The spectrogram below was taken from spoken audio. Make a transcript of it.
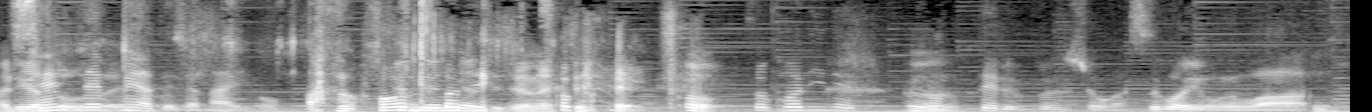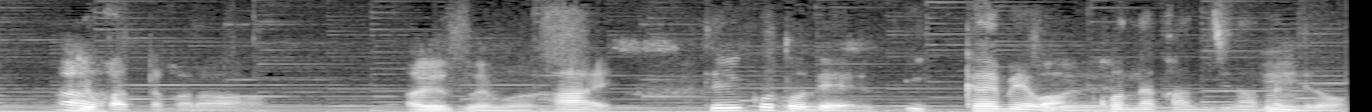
ありがとう宣ございます。伝目当てじゃないよ。あの本宣伝目当当にてじゃなくそこてに、そう。そこにねうん載ってる文章がすごい俺はあ良かったから、ありがとうございます。はい。ということで、1回目はこんな感じなんだけど、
